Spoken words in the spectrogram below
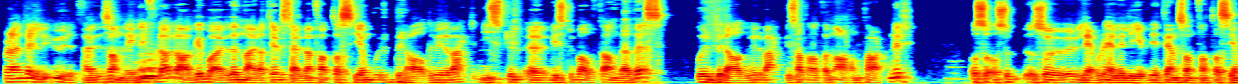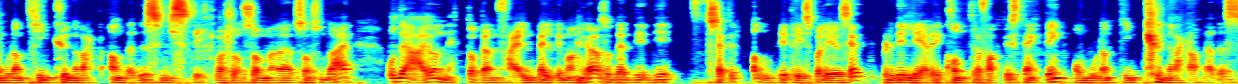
For Det er en veldig urettferdig sammenligning. for Da lager bare det narrativet selv en fantasi om hvor bra det ville vært hvis du, øh, hvis du valgte annerledes. Hvor bra det ville vært hvis du hadde hatt en annen partner. Og så, og, så, og så, lever du hele livet ditt i en sånn fantasi om hvordan ting kunne vært annerledes hvis det ikke var sånn som, øh, sånn som det er. Og det er jo nettopp den feilen veldig mange gjør. Altså de, de, setter aldri pris på livet sitt fordi de lever i kontrafaktisk tenkning om hvordan ting kunne vært annerledes.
